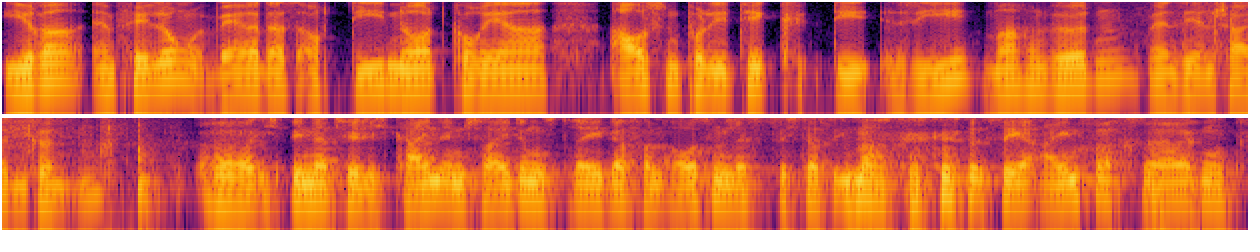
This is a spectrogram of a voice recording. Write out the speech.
Ihrer Empfehlung? Wäre das auch die Nordkorea-Außenpolitik, die Sie machen würden, wenn Sie entscheiden könnten? Äh, ich bin natürlich kein Entscheidungsträger. Von außen lässt sich das immer sehr einfach sagen.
